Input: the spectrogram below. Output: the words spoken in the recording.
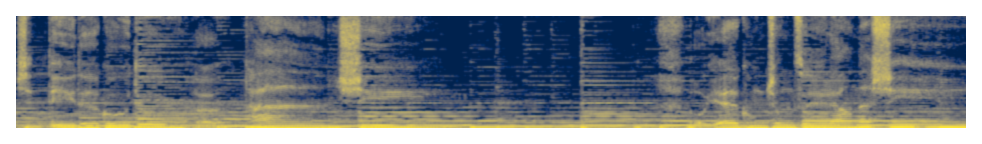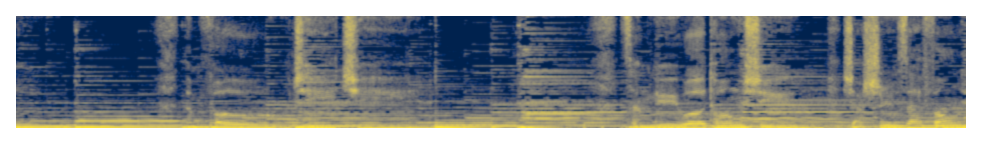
心底的孤独和叹息？哦，夜空中最亮的星，能否记起曾与我同行？消失在风里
